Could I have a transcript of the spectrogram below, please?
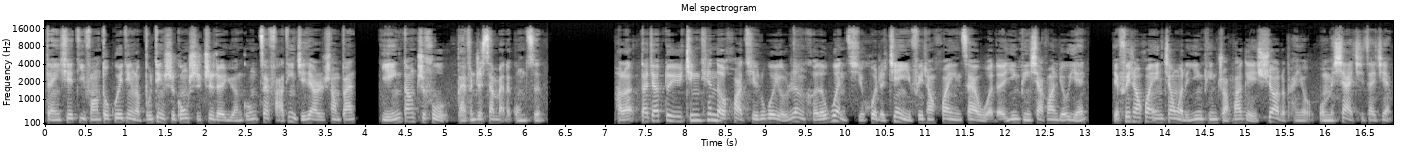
等一些地方都规定了不定时工时制的员工在法定节假日上班，也应当支付百分之三百的工资。好了，大家对于今天的话题如果有任何的问题或者建议，非常欢迎在我的音频下方留言。也非常欢迎将我的音频转发给需要的朋友。我们下一期再见。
